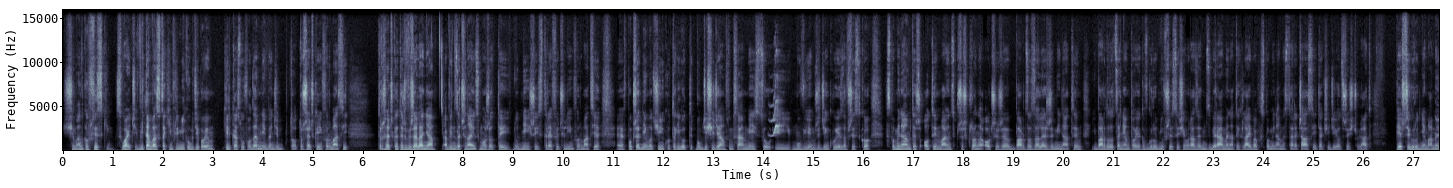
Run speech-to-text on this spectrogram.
Siemanko wszystkim. Słuchajcie, witam Was w takim filmiku, gdzie powiem kilka słów ode mnie. Będzie to troszeczkę informacji, troszeczkę też wyżalenia, a więc zaczynając może od tej nudniejszej strefy, czyli informacje. E, W poprzednim odcinku takiego typu, gdzie siedziałem w tym samym miejscu i mówiłem, że dziękuję za wszystko, wspominałem też o tym, mając przeszklone oczy, że bardzo zależy mi na tym i bardzo doceniam to, jak w grudniu wszyscy się razem zbieramy na tych live'ach, wspominamy stare czasy i tak się dzieje od 6 lat. 1 grudnia mamy,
